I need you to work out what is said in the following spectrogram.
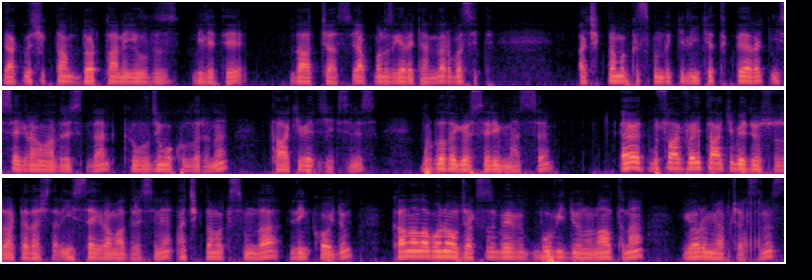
Yaklaşık tam 4 tane yıldız bileti dağıtacağız. Yapmanız gerekenler basit. Açıklama kısmındaki linke tıklayarak Instagram adresinden Kıvılcım Okullarını takip edeceksiniz. Burada da göstereyim ben size. Evet bu sayfayı takip ediyorsunuz arkadaşlar. Instagram adresini açıklama kısmında link koydum. Kanala abone olacaksınız ve bu videonun altına yorum yapacaksınız.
